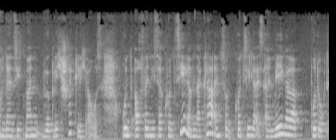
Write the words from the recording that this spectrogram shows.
Und dann sieht man wirklich schrecklich aus. Und auch wenn dieser Concealer, na klar, ein Concealer ist ein Mega-Produkt,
